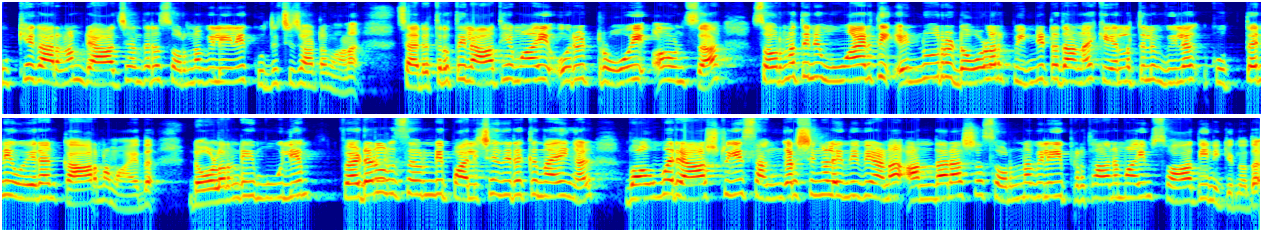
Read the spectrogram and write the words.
മുഖ്യ കാരണം രാജ്യാന്തര സ്വർണവിലയിലെ കുതിച്ചുചാട്ടമാണ്. ചരിത്രത്തിൽ ആദ്യമായി ഒരു ട്രോയ് ഓൺസ് സ്വർണത്തിന് മൂവായിരത്തി എണ്ണൂറ് ഡോളർ പിന്നിട്ടതാണ് കേരളത്തിലും വില കുത്തനെ ഉയരാൻ കാരണമായത്. ഡോളറിന്റെ മൂല്യം ഫെഡറൽ റിസർവിന്റെ പലിശ നിരക്ക് നയങ്ങൾ ഭൗമ രാഷ്ട്രീയ സംഘർഷങ്ങൾ എന്നിവയാണ് അന്താരാഷ്ട്ര സ്വർണവിലയെ പ്രധാനമായും സ്വാധീനിക്കുന്നത്.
